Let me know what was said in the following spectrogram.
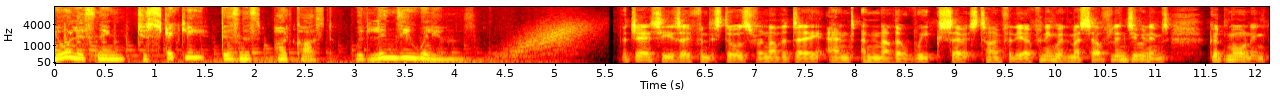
You're listening to Strictly Business Podcast with Lindsay Williams. The JSE has opened its doors for another day and another week, so it's time for the opening with myself, Lindsay Williams. Good morning.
